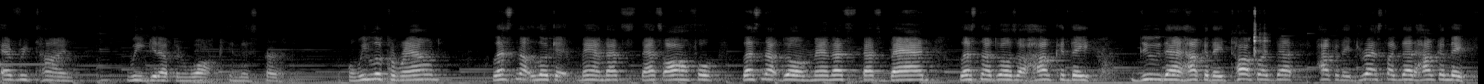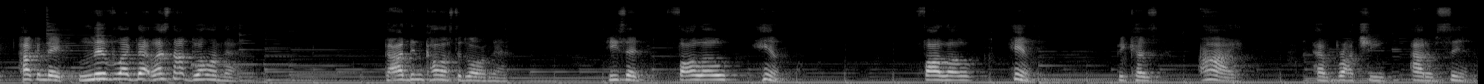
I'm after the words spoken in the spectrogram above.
every time we get up and walk in this earth. When we look around, let's not look at man, that's that's awful. Let's not dwell on man, that's that's bad. Let's not dwell on how could they do that? How could they talk like that? How could they dress like that? How can they how can they live like that? Let's not dwell on that. God didn't call us to dwell on that. He said, follow him. Follow him. Because I have brought you out of sin.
